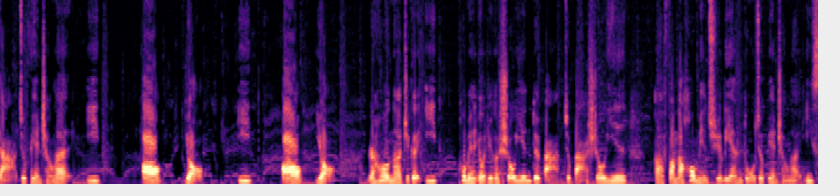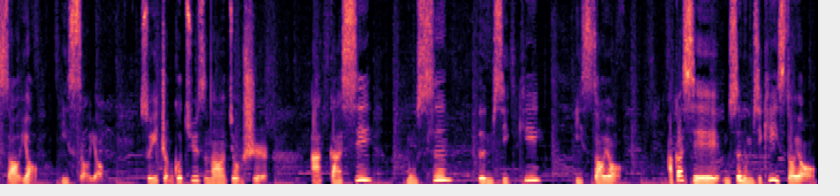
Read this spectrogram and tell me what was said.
达就变成了一哦有一哦有，然后呢，这个一后面有这个收音，对吧？就把收音呃放到后面去连读，就变成了一扫有。一所有，所以整个句子呢就是阿嘎西무슨음식이있어 요？ 阿嘎西무슨음식이있어 요？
